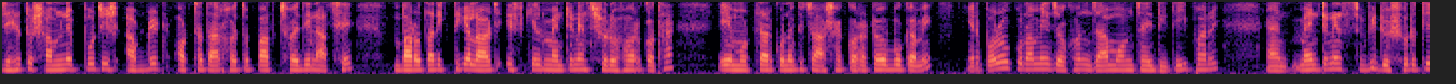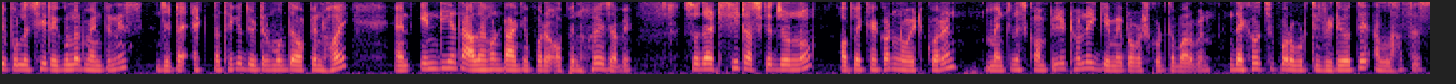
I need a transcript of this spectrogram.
যেহেতু সামনে পঁচিশ আপডেট অর্থাৎ আর হয়তো পাঁচ, ছয় দিন আছে, বারো তারিখ থেকে লার্জ স্কেল মেনটেন্যান্স শুরু হওয়ার কথা। এই মুহূর্তে আর কোনো কিছু আশা করাটাও বোকামি। এরপরেও কোনামি যখন যা মন চাই দিতেই পারে। অ্যান্ড মেনটেনেন্স ভিডিও শুরুতেই বলেছি রেগুলার মেনটেনেন্স যেটা একটা থেকে দুইটার মধ্যে ওপেন হয়। অ্যান্ড ইন্ডিয়াতে আধা ঘণ্টা আগে পরে ওপেন হয়ে যাবে। সো দ্যাট সিট আজকের জন্য। অপেক্ষা করেন ওয়েট করেন। মেনটেনেন্স কমপ্লিট হলেই গেমে প্রবেশ করতে পারবেন। দেখা হচ্ছে পরবর্তী ভিডিওতে আল্লাহ হাফেজ।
